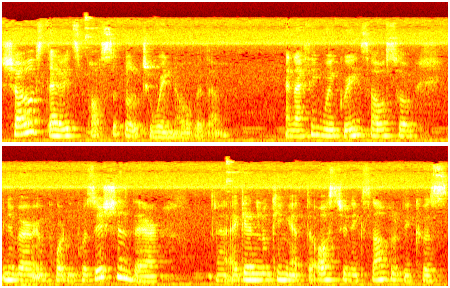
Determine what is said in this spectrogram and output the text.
shows that it's possible to win over them. And I think we Greens are also in a very important position there. Uh, again, looking at the Austrian example, because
